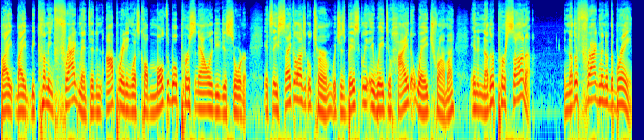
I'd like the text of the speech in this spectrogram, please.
by, by becoming fragmented and operating what's called multiple personality disorder. It's a psychological term, which is basically a way to hide away trauma in another persona, another fragment of the brain,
